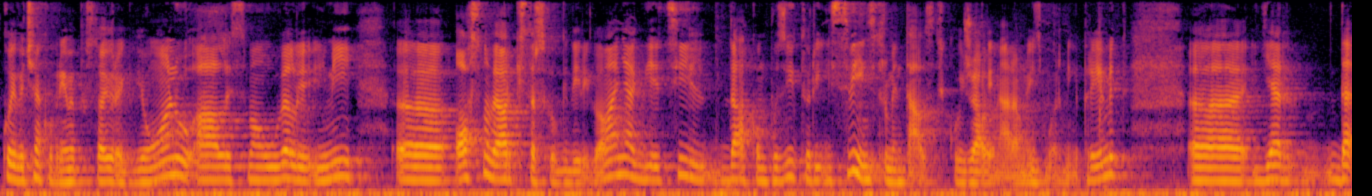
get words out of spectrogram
koji već neko vrijeme postoji u regionu, ali smo uveli i mi uh, osnove orkestarskog dirigovanja, gdje je cilj da kompozitori i svi instrumentalisti koji želi, naravno, izborni predmet, uh, jer da,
